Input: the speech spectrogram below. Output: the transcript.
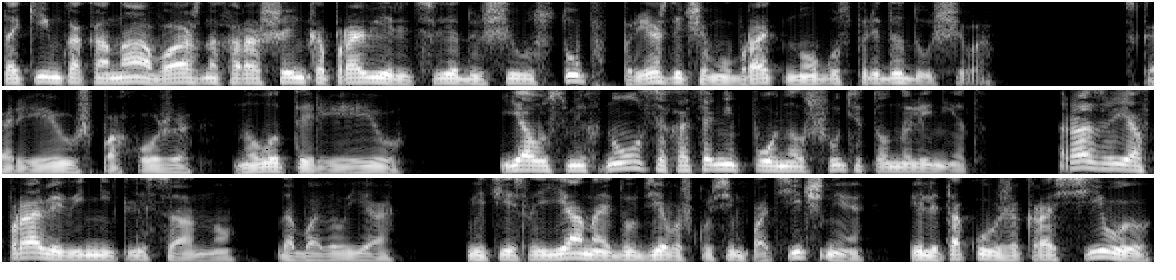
Таким, как она, важно хорошенько проверить следующий уступ, прежде чем убрать ногу с предыдущего. Скорее уж похоже на лотерею. Я усмехнулся, хотя не понял, шутит он или нет. «Разве я вправе винить Лисанну?» — добавил я. «Ведь если я найду девушку симпатичнее или такую же красивую,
